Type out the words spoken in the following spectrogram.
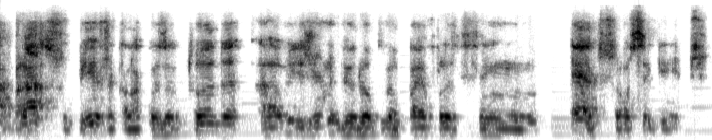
abraço, beijo, aquela coisa toda. A Virgínia virou para meu pai e falou assim: Edson, é o seguinte,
